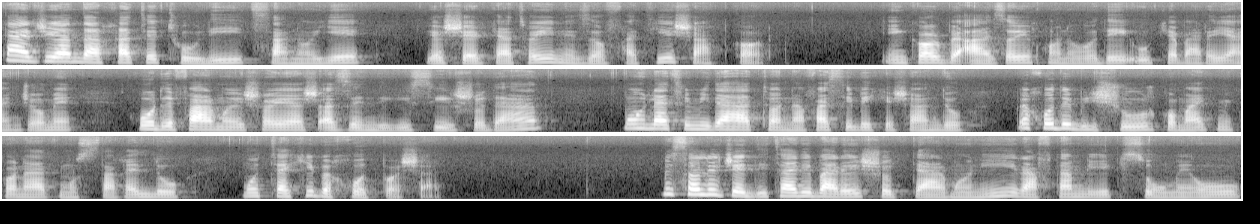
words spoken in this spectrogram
ترجیحاً در خط تولید صنایع یا شرکت های نظافتی شبکار. این کار به اعضای خانواده او که برای انجام خورد فرمایشهایش از زندگی سیر شدند مهلتی می‌دهد تا نفسی بکشند و به خود بیشور کمک می کند مستقل و متکی به خود باشد. مثال جدیتری برای شک درمانی رفتن به یک او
